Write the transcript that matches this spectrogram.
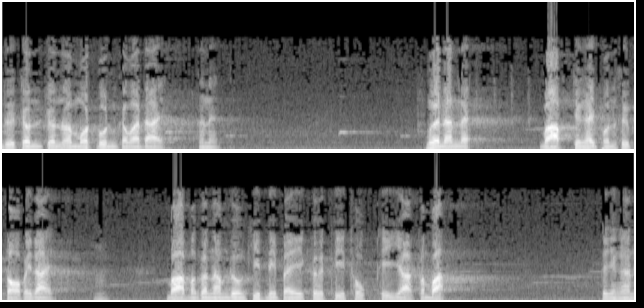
หรือจนจนว่าหมดบุญก็ว่าได้นั่นแหละเมื่อนั้นแหละ บาปจึงให้ผลสืบต่อไปได้บาปมันก็นำดวงจิตนี้ไปเกิดที่ทุกข์ที่ยากลำบาก เป็นอย่างนั้น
